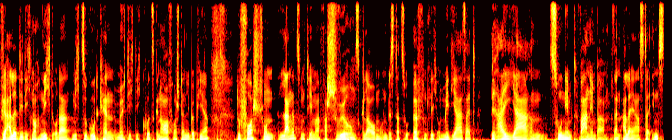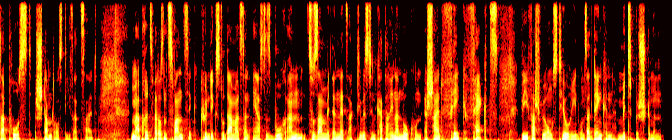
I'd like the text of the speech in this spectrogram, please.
Für alle, die dich noch nicht oder nicht so gut kennen, möchte ich dich kurz genauer vorstellen, liebe Pia. Du forschst schon lange zum Thema Verschwörungsglauben und bist dazu öffentlich und medial seit drei Jahren zunehmend wahrnehmbar. Dein allererster Insta-Post stammt aus dieser Zeit. Im April 2020 kündigst du damals dein erstes Buch an. Zusammen mit der Netzaktivistin Katharina Nokun erscheint Fake Facts, wie Verschwörungstheorien unser Denken mitbestimmen.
